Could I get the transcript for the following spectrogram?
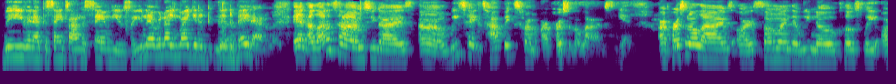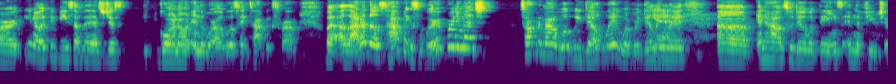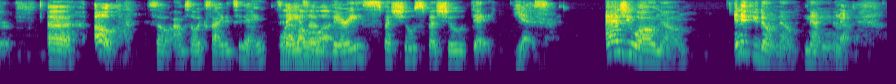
be even at the same time the same view. So you never know, you might get a good yeah. debate out of it. And a lot of times, you guys, um, we take topics from our personal lives. Yes. Our personal lives are someone that we know closely, or you know, it could be something that's just going on in the world. We'll take topics from, but a lot of those topics we're pretty much talking about what we dealt with, what we're dealing yes. with, um, and how to deal with things in the future. Uh, oh, so I'm so excited today. Today is what, is a what? very special, special day. Yes. As you all know, and if you don't know, now you know. No.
